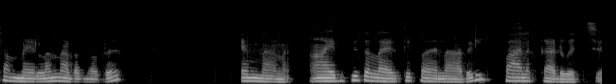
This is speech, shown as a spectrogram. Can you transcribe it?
സമ്മേളനം നടന്നത് എന്നാണ് ആയിരത്തി തൊള്ളായിരത്തി പതിനാറിൽ പാലക്കാട് വെച്ച്.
